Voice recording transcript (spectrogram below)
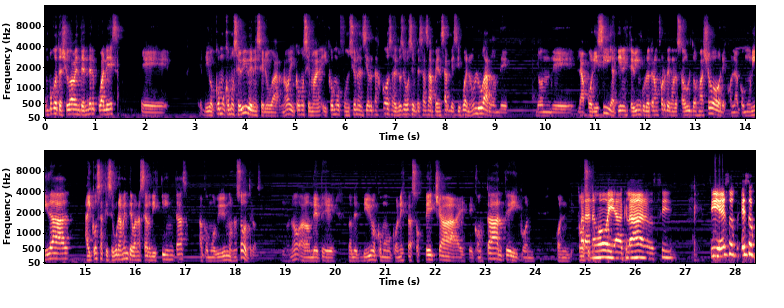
un poco te ayudaba a entender cuál es eh, digo, cómo, cómo se vive en ese lugar, ¿no? Y cómo, se, y cómo funcionan ciertas cosas. Entonces vos empezás a pensar que si, bueno, un lugar donde, donde la policía tiene este vínculo tan fuerte con los adultos mayores, con la comunidad, hay cosas que seguramente van a ser distintas a como vivimos nosotros, ¿no? A donde, te, donde vivimos como con esta sospecha este, constante y con... con Paranoia, claro, sí. Sí, eso, eso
